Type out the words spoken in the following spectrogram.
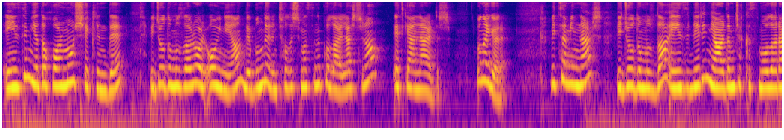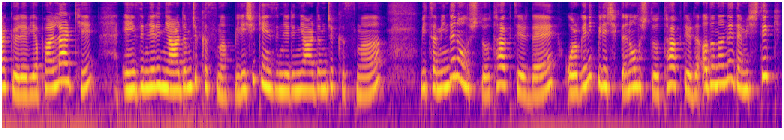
enzim ya da hormon şeklinde vücudumuzda rol oynayan ve bunların çalışmasını kolaylaştıran etkenlerdir. Buna göre Vitaminler vücudumuzda enzimlerin yardımcı kısmı olarak görev yaparlar ki enzimlerin yardımcı kısmı, bileşik enzimlerin yardımcı kısmı vitaminden oluştuğu takdirde, organik bileşikten oluştuğu takdirde adına ne demiştik?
